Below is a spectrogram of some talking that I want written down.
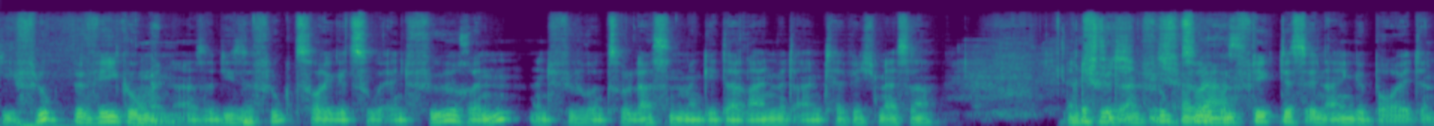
die Flugbewegungen, also diese Flugzeuge zu entführen, entführen zu lassen. Man geht da rein mit einem Teppichmesser entführt ein Flugzeug und fliegt es in ein Gebäude.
